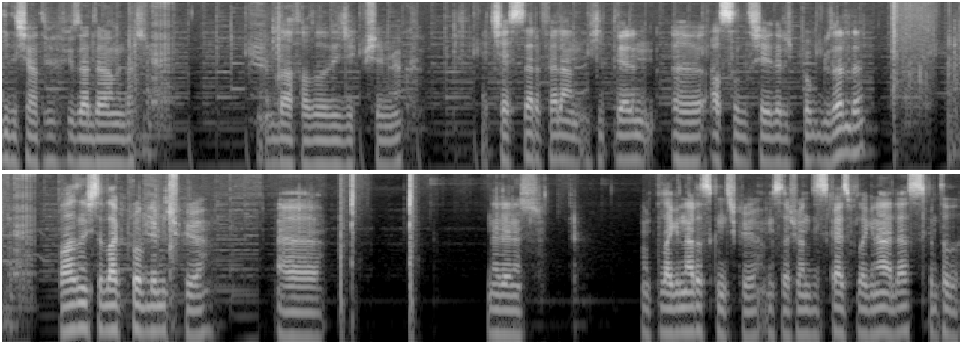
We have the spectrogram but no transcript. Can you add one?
gidişatı güzel devam eder. Daha fazla da diyecek bir şeyim yok. Ya Chest'ler falan, hitlerin e, asıl şeyleri çok güzel de bazen işte lag problemi çıkıyor. E, ne denir? Pluginlerde sıkıntı çıkıyor. Mesela şu an Disguise plugin hala sıkıntılı.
